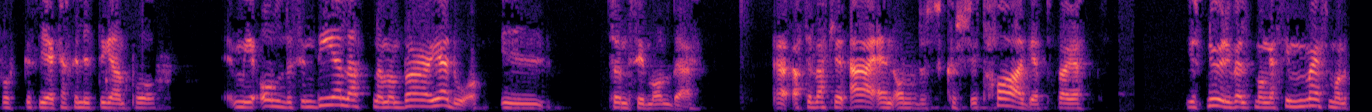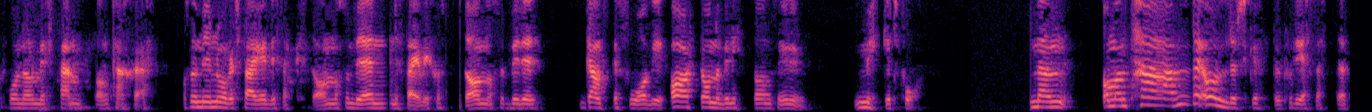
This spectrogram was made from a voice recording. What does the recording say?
fokusera kanske lite grann på mer åldersindelat när man börjar då i sömsimålder. Uh, eh, att det verkligen är en ålderskurs i taget för att just nu är det väldigt många simmare som håller på när de är 15 kanske. Och så blir det något färre vid 16 och så blir det ännu färre vid 17 och så blir det ganska få vid 18 och vid 19 så är det mycket få. Men om man tävlar i åldersgrupper på det sättet,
